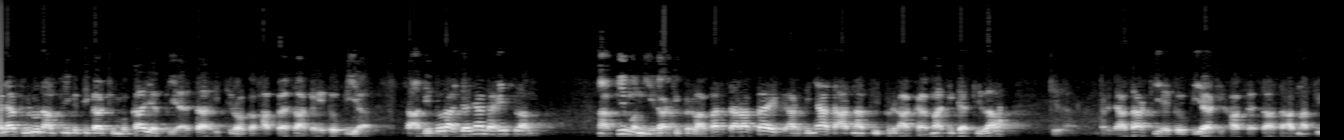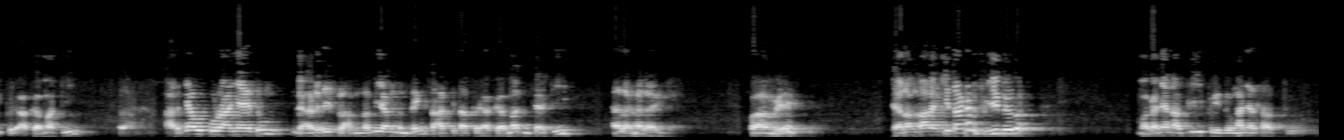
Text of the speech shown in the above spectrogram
Makanya dulu Nabi ketika di Mekah ya biasa hijrah ke Habasah ke Ethiopia. Saat itu rajanya tidak Islam. Nabi mengira diperlakukan secara baik. Artinya saat Nabi beragama tidak dilah. Ternyata di Ethiopia, di Habasah saat Nabi beragama di Artinya ukurannya itu tidak harus Islam, tapi yang penting saat kita beragama tidak dihalang-halangi. Paham ya? Dalam tarikh kita kan begitu tuh. Makanya Nabi perhitungannya satu.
